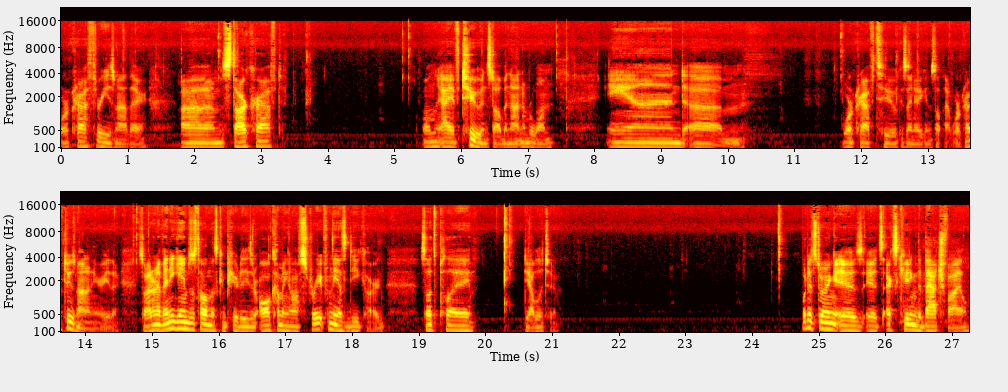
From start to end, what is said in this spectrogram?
Warcraft 3 is not there. Um, StarCraft. Only I have two installed, but not number one. And um, Warcraft 2, because I know you can install that. Warcraft 2 is not on here either. So I don't have any games installed on this computer. These are all coming off straight from the SD card. So let's play Diablo 2. What it's doing is it's executing the batch file.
